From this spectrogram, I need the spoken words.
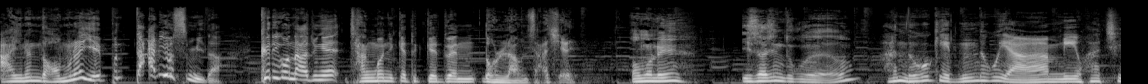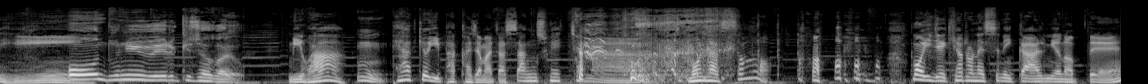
아이는 너무나 예쁜 딸이었습니다. 그리고 나중에 장모님께 듣게 된 놀라운 사실. 어머니, 이 사진 누구예요? 아 누구긴 누구야 미화지 어 눈이 왜 이렇게 작아요? 미화 응. 대학교 입학하자마자 쌍수했잖아 몰랐어 뭐 이제 결혼했으니까 알면 어때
